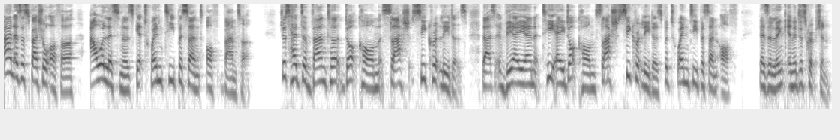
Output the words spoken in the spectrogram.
And as a special offer, our listeners get 20% off Vanta. Just head to vanta.com slash secret leaders. That's V-A-N-T-A dot com slash secret leaders for 20% off. There's a link in the description.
